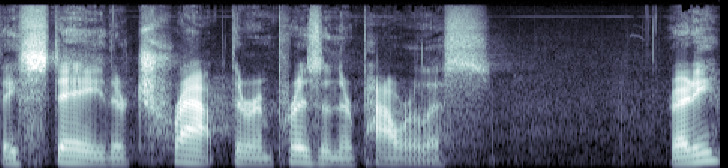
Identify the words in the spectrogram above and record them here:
They stay. They're trapped. They're imprisoned. They're powerless. Ready?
